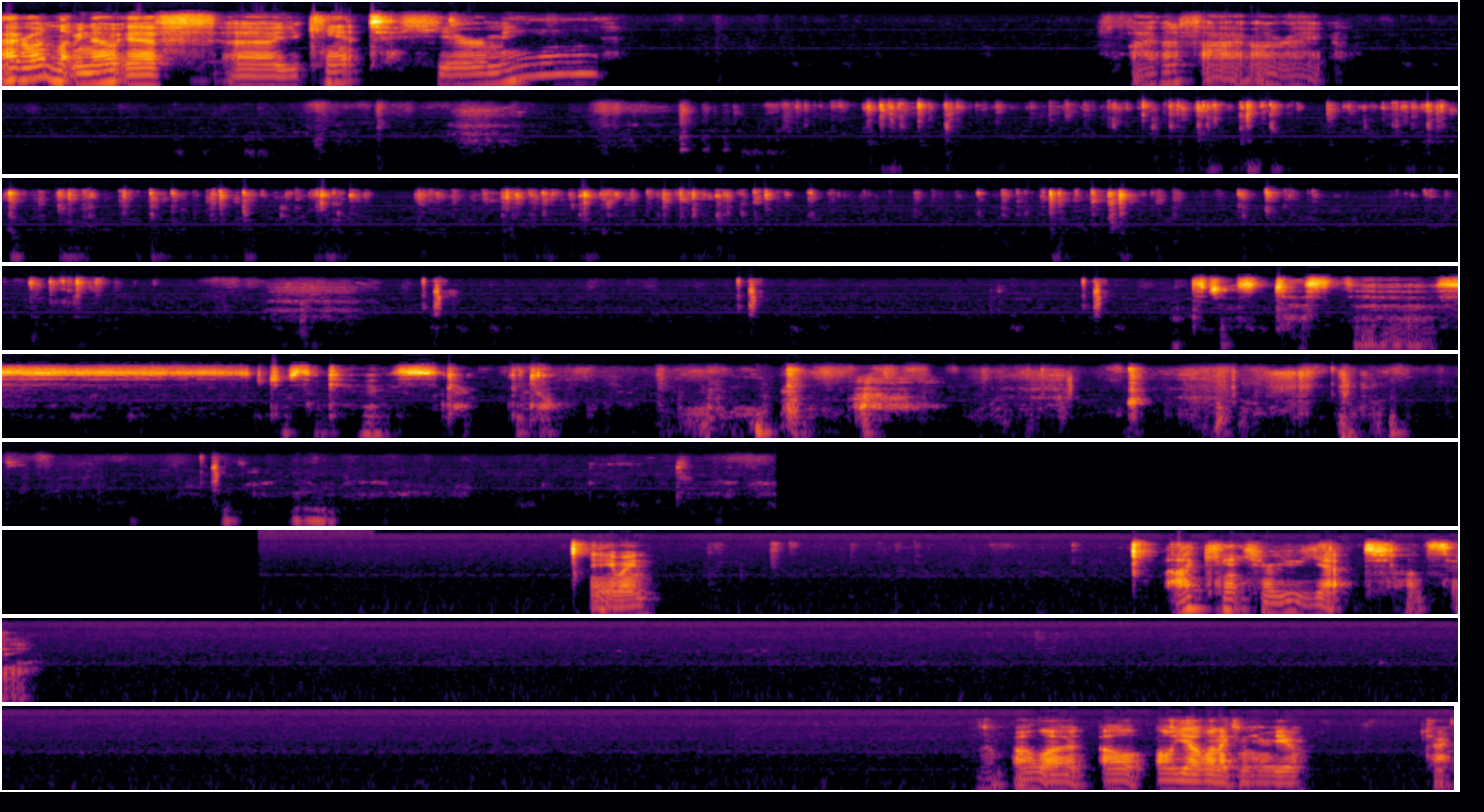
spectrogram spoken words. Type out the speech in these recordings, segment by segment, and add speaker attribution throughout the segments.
Speaker 1: Hi everyone, let me know if uh, you can't hear me. Five out of five, all right. Let's just test this just in case. Okay, good deal. Hey Wayne. I can't hear you yet. Let's see. I'll uh, I'll I'll yell when I can hear you. Okay.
